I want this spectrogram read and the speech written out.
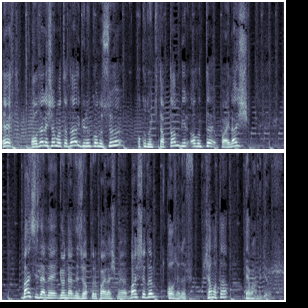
Evet, Olcay Yaşamata'da günün konusu okuduğun kitaptan bir alıntı paylaş. Ben sizlerle gönderdiğiniz cevapları paylaşmaya başladım. Olcay Şamata devam ediyor.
